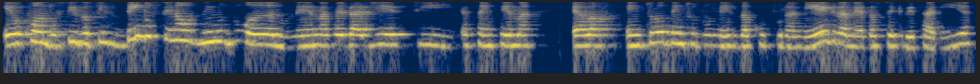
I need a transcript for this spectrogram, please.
eu quando fiz, eu fiz bem no finalzinho do ano, né? Na verdade, esse, essa empena, ela entrou dentro do mês da cultura negra, né? Da secretaria,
